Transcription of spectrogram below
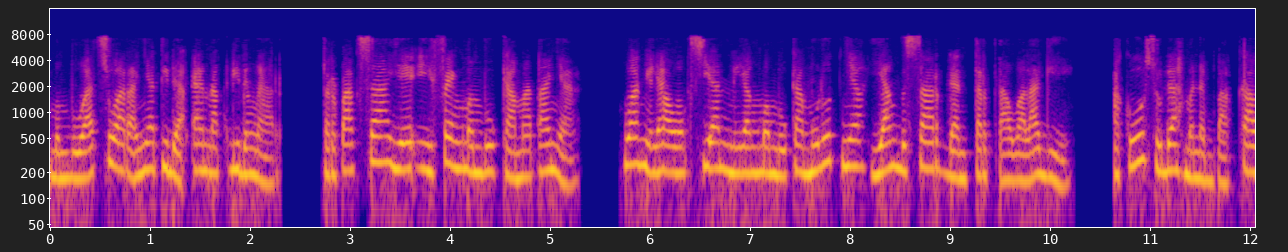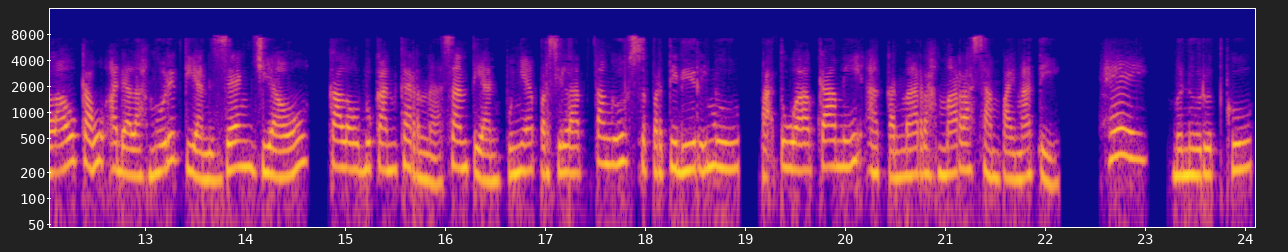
membuat suaranya tidak enak didengar. Terpaksa Ye Feng membuka matanya. Wan Yao Xian yang membuka mulutnya yang besar dan tertawa lagi. Aku sudah menebak kalau kau adalah murid Tian Zeng Jiao, kalau bukan karena Santian punya persilat tangguh seperti dirimu, Pak Tua kami akan marah-marah sampai mati. Hei, menurutku,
